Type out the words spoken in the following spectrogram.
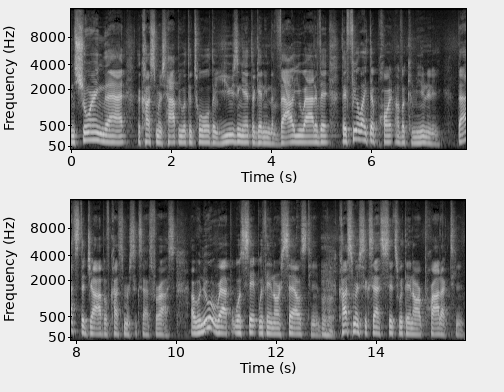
ensuring that the customer is happy with the tool, they're using it, they're getting the value out of it it. They feel like they're part of a community. That's the job of customer success for us. A renewal rep will sit within our sales team. Mm-hmm. Customer success sits within our product team.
